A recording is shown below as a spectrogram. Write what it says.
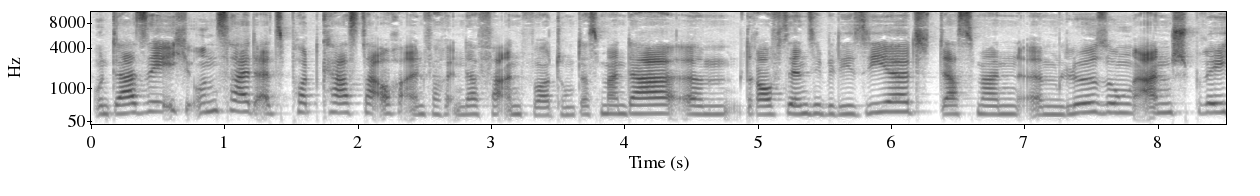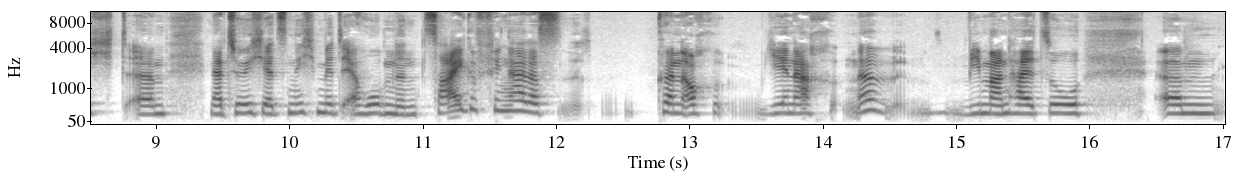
Und da sehe ich uns halt als Podcaster auch einfach in der Verantwortung, dass man da ähm, drauf sensibilisiert, dass man ähm, Lösungen anspricht. Ähm, natürlich jetzt nicht mit erhobenen Zeigefinger, das können auch je nach, ne, wie man halt so ähm,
